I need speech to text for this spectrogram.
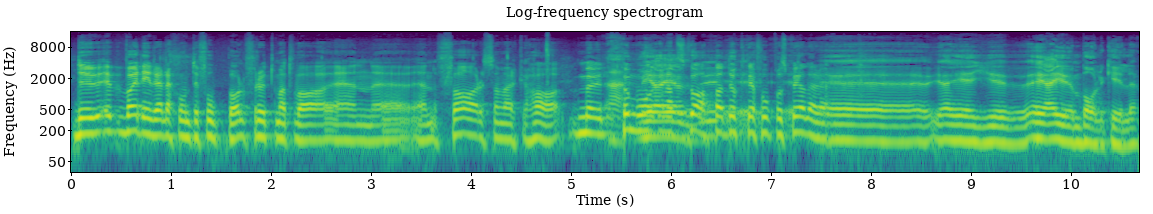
Du, eh, vad är din relation till fotboll förutom att vara en, eh, en far som verkar ha möj- förmågan jag är- att skapa duktiga fotbollsspelare? Eh, jag är ju jag är ju en bollkille.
